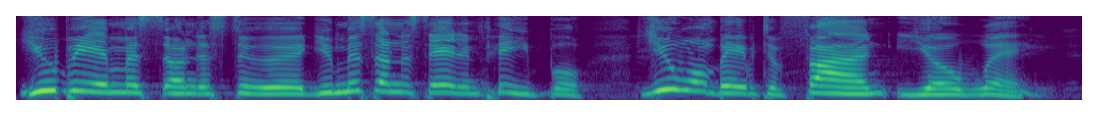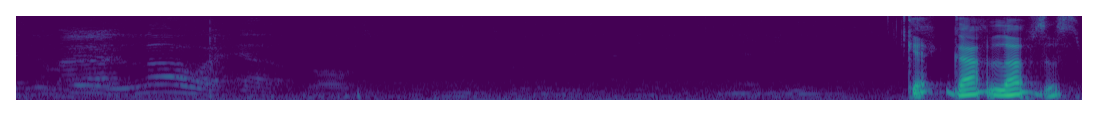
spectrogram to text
You being misunderstood, you misunderstanding people, you won't be able to find your way. Okay, God loves us.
